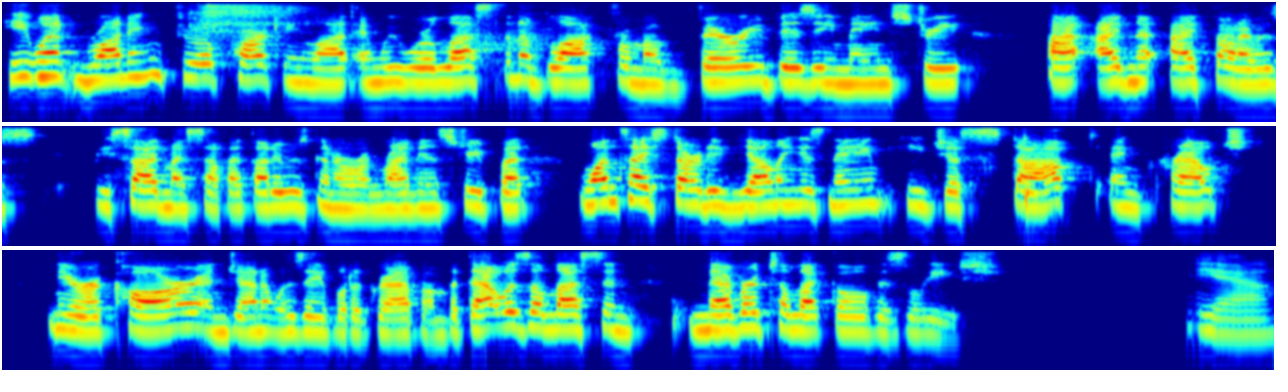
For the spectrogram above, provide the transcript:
He went running through a parking lot and we were less than a block from a very busy main street. I, I, I thought I was beside myself. I thought he was going to run right in the street. But once I started yelling his name, he just stopped and crouched near a car and Janet was able to grab him. But that was a lesson never to let go of his leash. Yeah.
